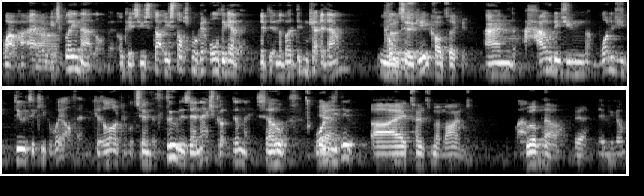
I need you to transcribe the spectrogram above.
Wow. Um, explain that a little bit. Okay, so you start you stopped smoking altogether, nipped it in the bud, didn't cut it down. Cold No, turkey. Cold turkey. And how did you? What did you do to keep the weight off then? Because a lot of people turn to food as their next drug, don't they? So what Yeah. did you do? I turned to my mind, Wow. willpower. Yeah. there we go.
